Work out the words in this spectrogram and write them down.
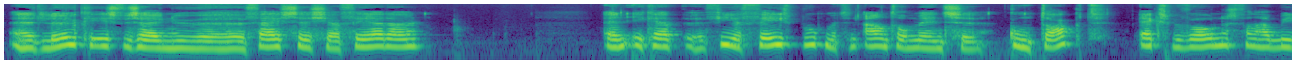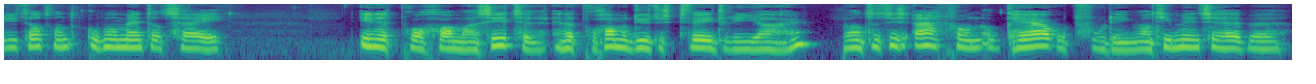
En het leuke is, we zijn nu uh, vijf, zes jaar verder. En ik heb uh, via Facebook met een aantal mensen contact, ex-bewoners van Habilitat, want op het moment dat zij in het programma zitten, en het programma duurt dus twee, drie jaar, want het is eigenlijk gewoon ook heropvoeding. Want die mensen hebben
